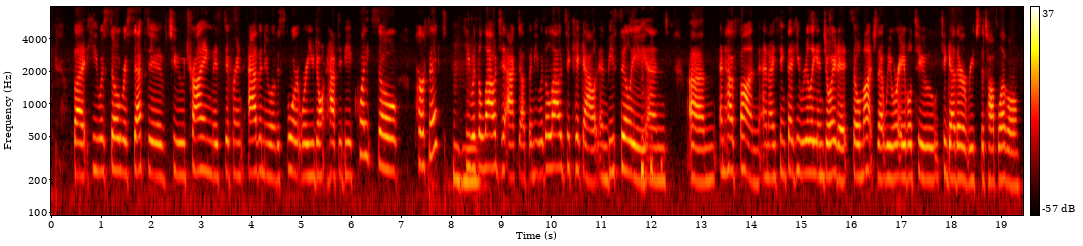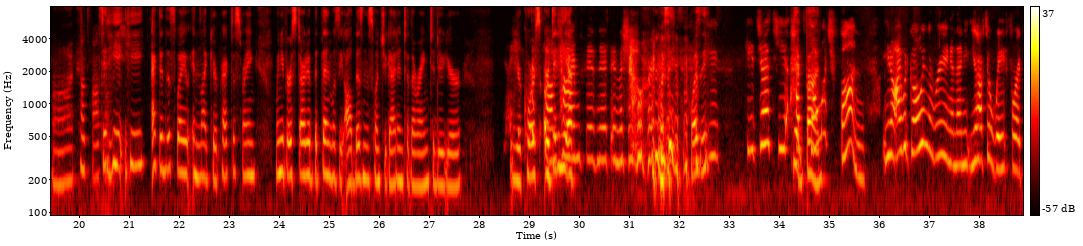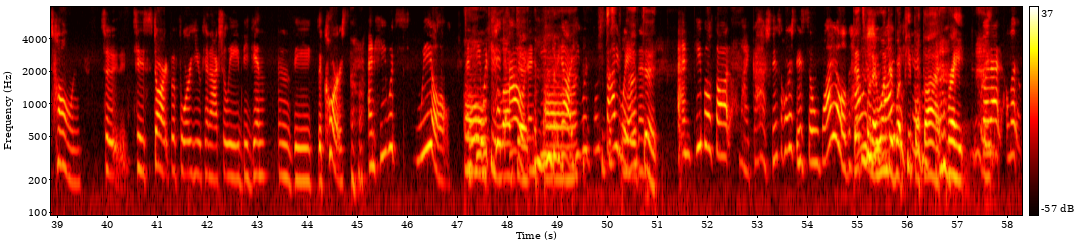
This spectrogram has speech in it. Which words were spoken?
but he was so receptive to trying this different avenue of the sport where you don't have to be quite so perfect. He was allowed to act up and he was allowed to kick out and be silly and um, and have fun. And I think that he really enjoyed it so much that we were able to together reach the top level. Aw. That's awesome. Did he he acted this way in like your practice ring when you first started, but then was he all business once you got into the ring to do your your course, or did he have? Business in the show ring. Was he? Was he? he he just he, He had, had so much fun you know i would go in the ring and then you have to wait for a tone to to start before you can actually begin the the course, Uh-huh. and he would squeal and he Oh, would he kick out it. and he yeah he would go He sideways loved and, it. And people thought oh my gosh this horse is so wild How That's what I she wondered what people him?" thought. Right. but at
